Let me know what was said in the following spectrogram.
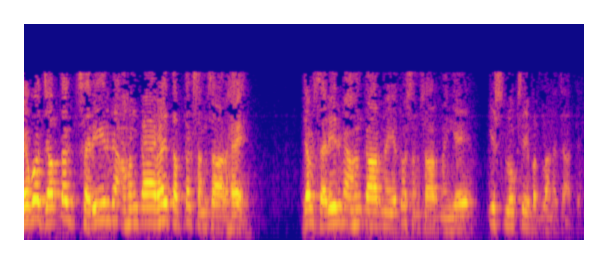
देखो, जब तक शरीर में अहंकार है, तब तक संसार है। जब शरीर में अहंकार नहीं है तो संसार नहीं है। इस श्लोक से बतलाना चाहते हैं।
